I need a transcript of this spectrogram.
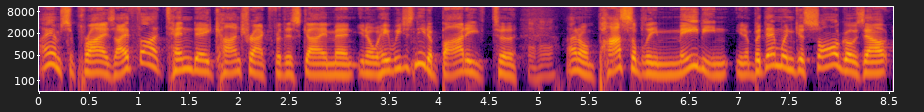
I am surprised. I thought 10 day contract for this guy meant, you know, hey, we just need a body to, I don't know, possibly, maybe, you know. But then when Gasol goes out,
